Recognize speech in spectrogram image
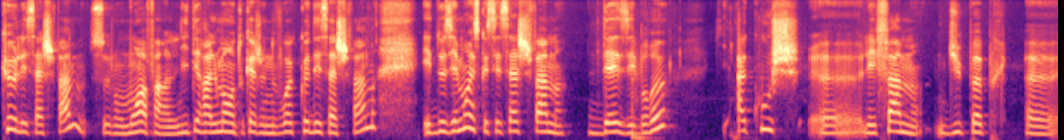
que les sages-femmes Selon moi, enfin littéralement en tout cas, je ne vois que des sages-femmes. Et deuxièmement, est-ce que ces sages-femmes des Hébreux qui accouchent les femmes du peuple euh,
